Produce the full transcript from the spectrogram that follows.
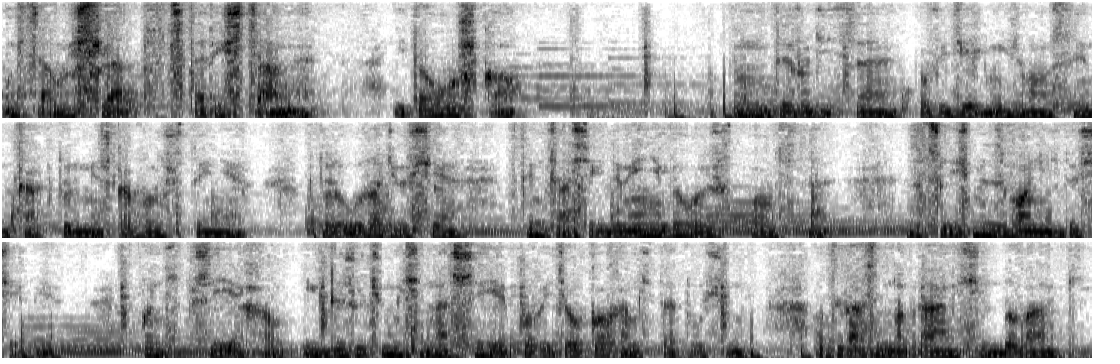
Mój cały świat, cztery ściany i to łóżko. Gdy rodzice powiedzieli mi, że mam synka, który mieszka w Olsztynie, który urodził się w tym czasie, gdy mnie nie było już w Polsce, zaczęliśmy dzwonić do siebie. W końcu przyjechał i gdy rzucił mi się na szyję, powiedział kocham cię tatusiu, od razu nabrałem sił do walki.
